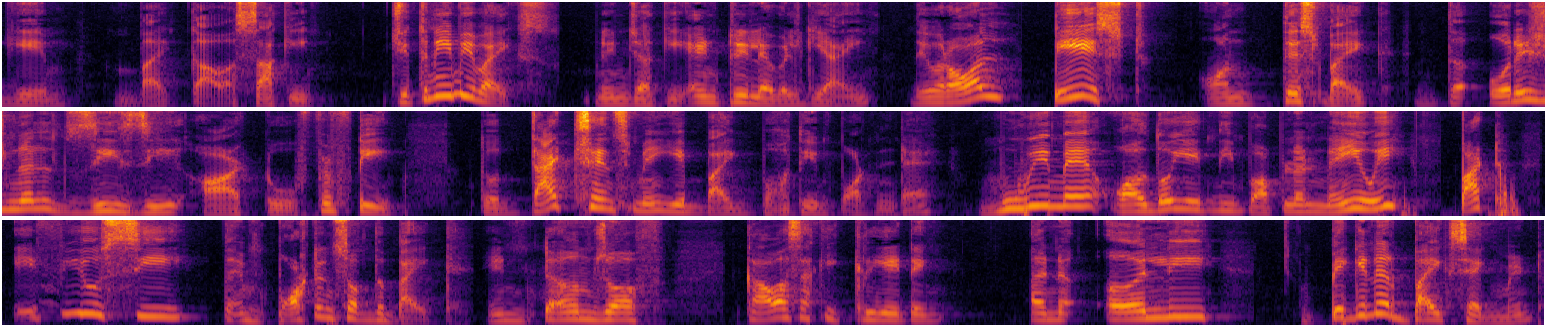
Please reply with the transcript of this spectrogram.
game by Kawasaki. जितनी भी बाइक्स निंजा की एंट्री लेवल की आई they were all based on this bike the original Z Z R two fifty तो दैट सेंस में ये बाइक बहुत ही इंपॉर्टेंट है मूवी में ऑल दो ये इतनी पॉपुलर नहीं हुई but if you see the importance of the bike in terms of Kawasaki creating an early beginner bike segment,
